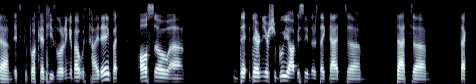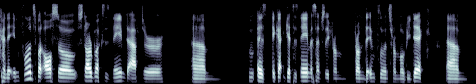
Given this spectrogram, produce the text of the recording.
um, it's the book that he's learning about with Kaede, but also um, they, they're near Shibuya, obviously, and there's like that um, that um, that kind of influence, but also Starbucks is named after um, is it gets its name essentially from from the influence from Moby Dick. Um,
